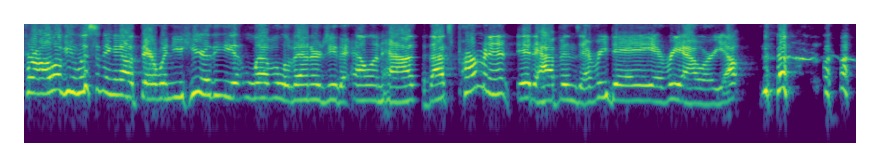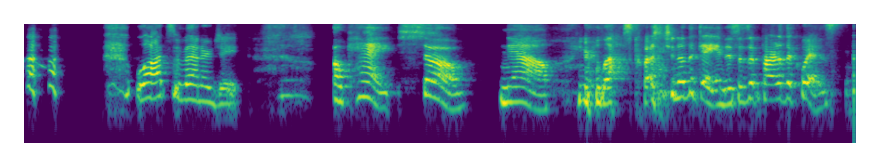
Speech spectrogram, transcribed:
for all of you listening out there, when you hear the level of energy that Ellen has, that's permanent. It happens every day, every hour. Yep. Lots of energy. Okay. So now your last question of the day, and this isn't part of the quiz.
